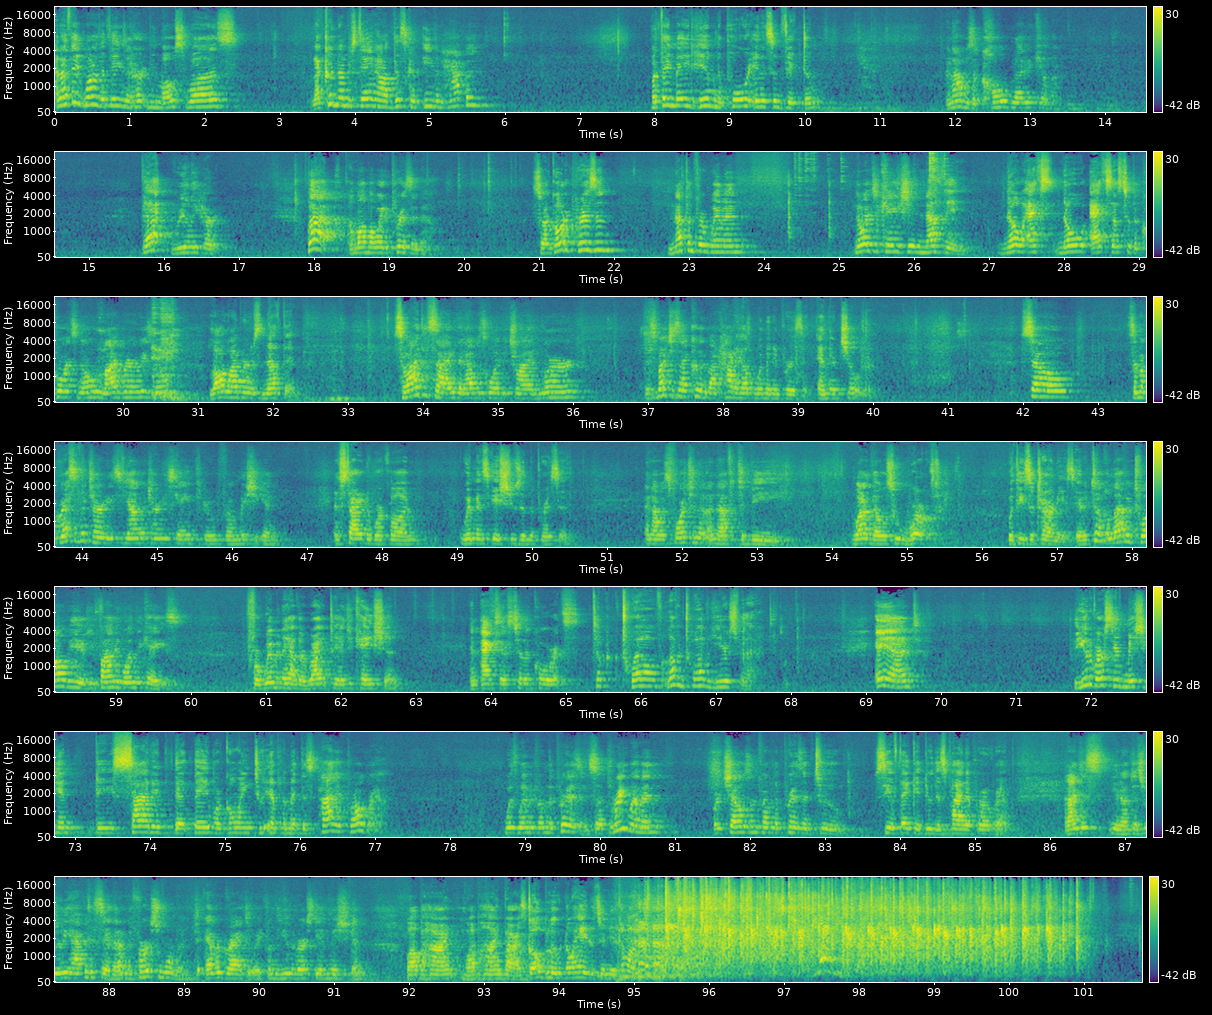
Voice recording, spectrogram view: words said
And I think one of the things that hurt me most was, and I couldn't understand how this could even happen, but they made him the poor innocent victim, and I was a cold blooded killer. That really hurt. But I'm on my way to prison now. So I go to prison, nothing for women, no education, nothing. No, ac- no access to the courts, no libraries, no law libraries, nothing. So I decided that I was going to try and learn as much as I could about how to help women in prison and their children. So some aggressive attorneys, young attorneys came through from Michigan and started to work on women's issues in the prison. And I was fortunate enough to be one of those who worked with these attorneys. And it took 11, 12 years. We finally won the case for women to have the right to education and access to the courts. Took 12, 11, 12 years for that. And the University of Michigan decided that they were going to implement this pilot program with women from the prison. So three women were chosen from the prison to see if they could do this pilot program. And I just, you know, just really happy to say that I'm the first woman to ever graduate from the University of Michigan while behind while behind bars. Go blue, no haters in here. Come on.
